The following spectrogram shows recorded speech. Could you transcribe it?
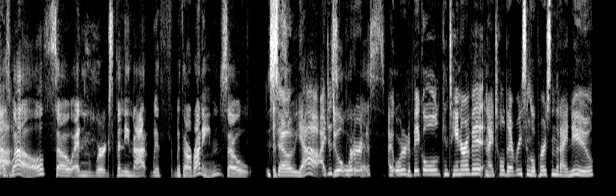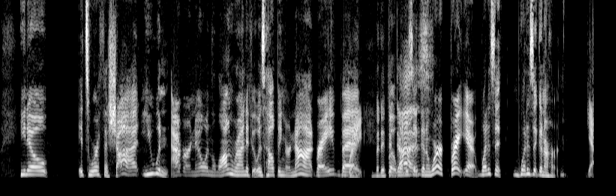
as well. So, and we're expending that with with our running. So, So yeah, I just dual ordered purpose. I ordered a big old container of it and I told every single person that I knew, you know, it's worth a shot. You wouldn't ever know in the long run if it was helping or not, right? But right. But if but it does, what is it going to work? Right? Yeah. What is it? What is it going to hurt? Yeah.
